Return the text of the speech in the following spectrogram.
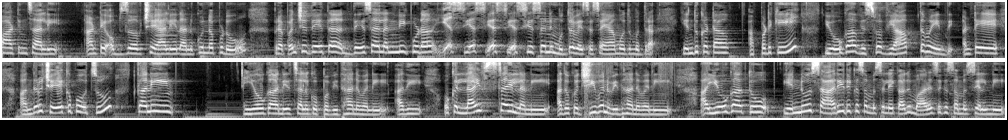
పాటించాలి అంటే అబ్జర్వ్ చేయాలి అని అనుకున్నప్పుడు ప్రపంచ దేత దేశాలన్నీ కూడా S S S S S అని ముద్ర వేసేసాయి. ఆమోద ముద్ర. ఎందుకట? అప్పటికి యోగా విశ్వవ్యాప్తమైంది. అంటే అందరూ చేయకపోవచ్చు కానీ యోగా అనేది చాలా గొప్ప విధానం అని అది ఒక లైఫ్ స్టైల్ అని అదొక జీవన విధానం అని ఆ యోగాతో ఎన్నో శారీరక సమస్యలే కాదు మానసిక సమస్యల్ని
